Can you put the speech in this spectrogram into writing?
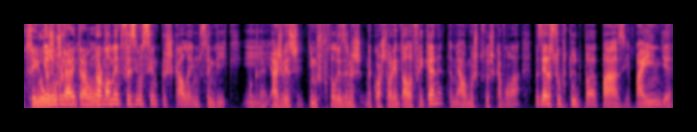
saíam Eles uns, por, entravam Normalmente outros. faziam sempre escala em Moçambique e okay. às vezes tínhamos fortalezas nas, na costa oriental africana, também algumas pessoas ficavam lá, mas era sobretudo para, para a Ásia, para a Índia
